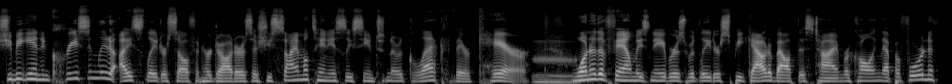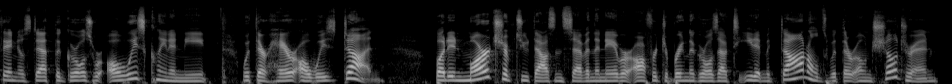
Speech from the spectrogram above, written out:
She began increasingly to isolate herself and her daughters as she simultaneously seemed to neglect their care. Mm. One of the family's neighbors would later speak out about this time, recalling that before Nathaniel's death, the girls were always clean and neat, with their hair always done. But in March of 2007, the neighbor offered to bring the girls out to eat at McDonald's with their own children.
